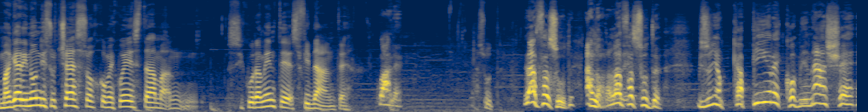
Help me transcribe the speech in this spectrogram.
magari non di successo come questa, ma sicuramente sfidante. Quale? La Sud. L'Alfa Sud. Allora, l'Alfa Sud bisogna capire come nasce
